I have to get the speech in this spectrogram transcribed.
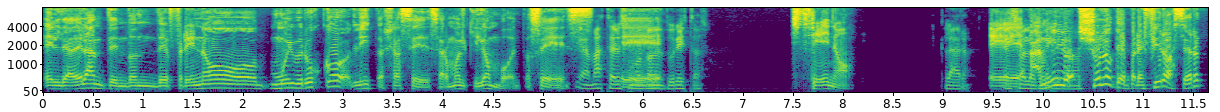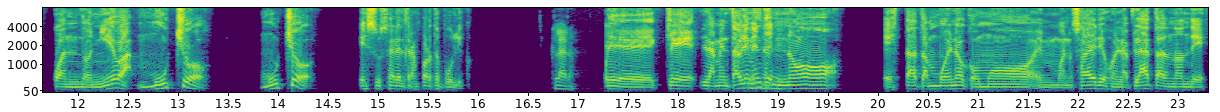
el de adelante, en donde frenó muy brusco, listo, ya se desarmó el quilombo. Entonces. Y además tenés un montón de eh, turistas. Sí, no. Claro. Eh, a mí, yo lo que prefiero hacer cuando nieva mucho, mucho, es usar el transporte público. Claro. Eh, que lamentablemente no está tan bueno como en Buenos Aires o en La Plata, en donde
